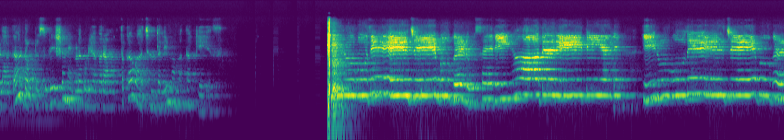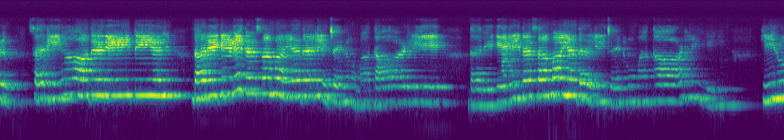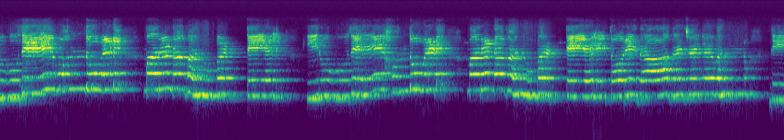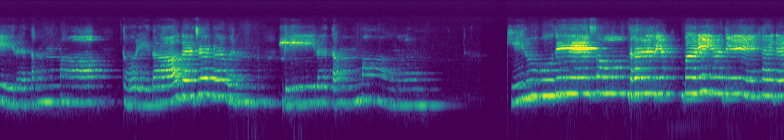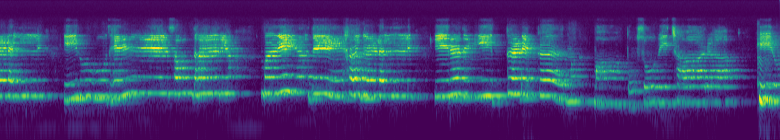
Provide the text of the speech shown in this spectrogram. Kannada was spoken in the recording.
ಲೇಖಕಿಗಳಾದ ಡಾಕ್ಟರ್ ಸುರೇಶ ನೆಗಳಗುಳಿ ಅವರ ಮುಕ್ತಕ ವಾಚನದಲ್ಲಿ ಮಮತಾ ಕೆಎಸ್ ತಮ್ಮ ತೊರೆದಾಗ ಜಗವನ್ನು ಧೀರತಮ್ಮ ಇರುವುದೇ ಸೌಂದರ್ಯ ಬರೆಯ ದೇಹಗಳಲ್ಲಿ ಇರುವುದೇ ಸೌಂದರ್ಯ ಬರೆಯ ದೇಹಗಳಲ್ಲಿ ಇರದೆ ಇದ್ದಡೆ ಕರ್ಮ ಮಾತು ಸುವಿಚಾರ. Peter.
